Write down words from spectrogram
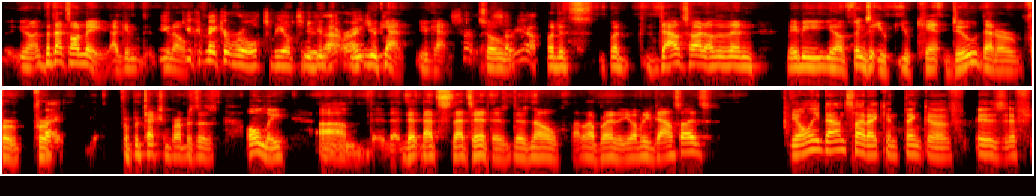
you know, but that's on me. I can you, you know, you could make a rule to be able to do can, that, right? You can, you can. Certainly. So, so yeah, but it's but downside other than maybe you know things that you you can't do that are for for right. for protection purposes only. Um, th- th- that's that's it. There's there's no I don't know, Brandon. You have any downsides? The only downside I can think of is if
